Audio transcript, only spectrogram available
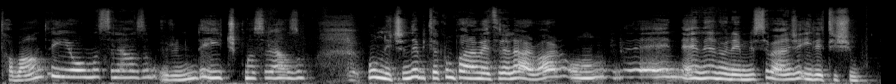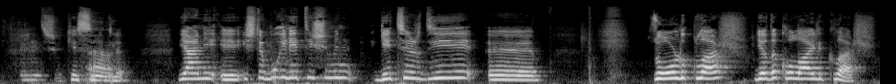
tabağın da iyi olması lazım, ürünün de iyi çıkması lazım. Bunun içinde bir takım parametreler var. Onun en, en, en önemlisi bence iletişim. İletişim kesinlikle. Yani e, işte bu iletişimin getirdiği e, zorluklar ya da kolaylıklar.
